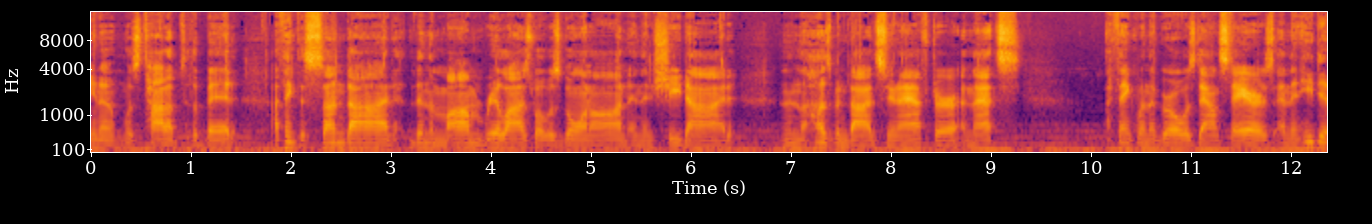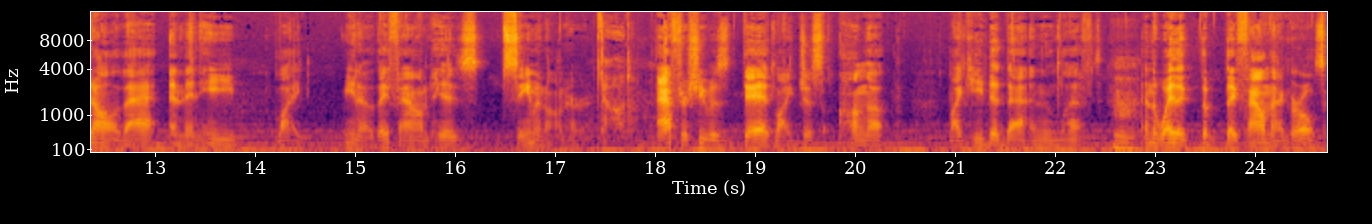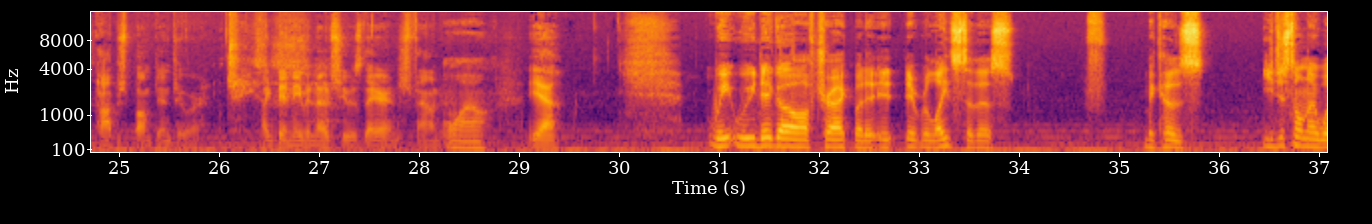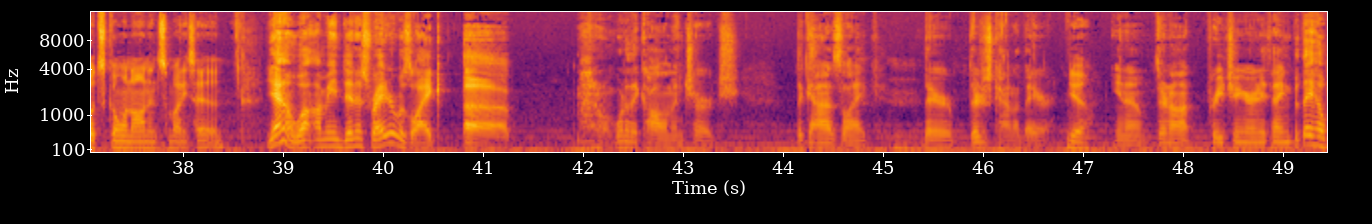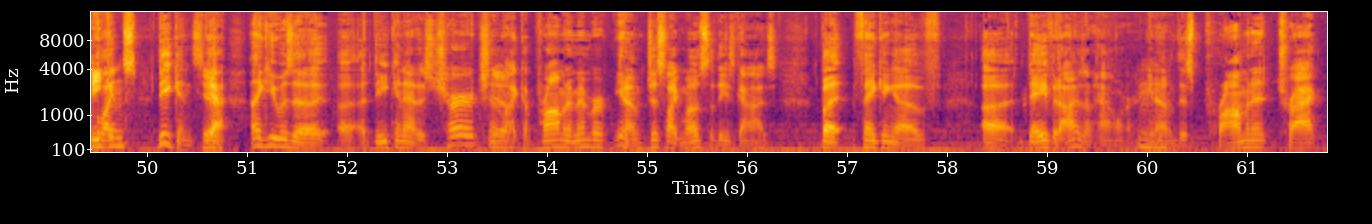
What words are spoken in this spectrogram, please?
you know, was tied up to the bed. I think the son died. Then the mom realized what was going on, and then she died. And then the husband died soon after. And that's, I think, when the girl was downstairs. And then he did all of that. And then he, like, you know, they found his semen on her God. after she was dead, like just hung up, like he did that and then left. Hmm. And the way that the, they found that girl is the cop just bumped into her, Jesus. like didn't even know she was there and just found her. Wow. Yeah, we we did go off track, but it, it, it relates to this f- because you just don't know what's going on in somebody's head. yeah. Well, I mean, Dennis Rader was like, uh, I don't, what do they call him in church? The guys like they're they're just kind of there. Yeah. You know, they're not preaching or anything, but they help. Deacons? like, deacons. Yeah. Yeah. I think he was a, a, a deacon at his church and Yeah. like a prominent member. You know, just like most of these guys. But thinking of uh, David Eisenhauer, you know, this prominent track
